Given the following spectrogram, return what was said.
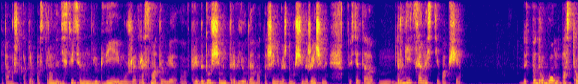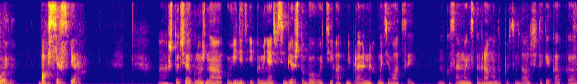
потому что которая построена действительно на любви, и мы уже это рассматривали э, в предыдущем интервью, да, в отношении между мужчиной и женщиной. То есть это другие ценности вообще. То есть по-другому построены во всех сферах. А что человеку нужно увидеть и поменять в себе, чтобы уйти от неправильных мотиваций? Ну, касаемо Инстаграма, допустим, да, вот все-таки как э,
